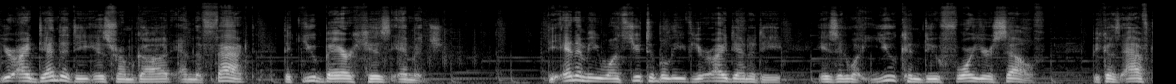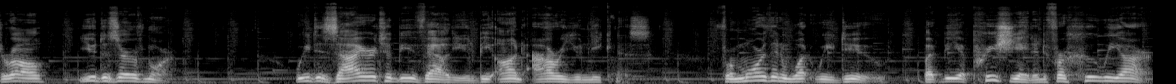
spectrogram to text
Your identity is from God and the fact that you bear His image. The enemy wants you to believe your identity is in what you can do for yourself, because after all, you deserve more. We desire to be valued beyond our uniqueness, for more than what we do, but be appreciated for who we are.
